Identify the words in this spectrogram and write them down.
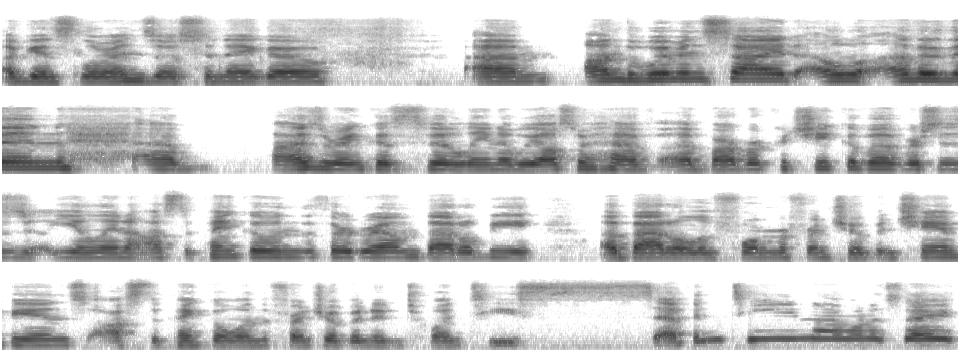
against Lorenzo Sonego. Um, on the women's side, other than uh, Azarenka Svitolina. We also have uh, Barbara Krejcikova versus Jelena Ostapenko in the third round. That'll be a battle of former French Open champions. Ostapenko won the French Open in 2017, I want to say,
